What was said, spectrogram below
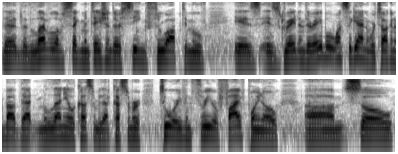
the the level of segmentation they're seeing through Optimove is is great, and they're able. Once again, we're talking about that millennial customer, that customer two or even three or 5.0. Um, so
